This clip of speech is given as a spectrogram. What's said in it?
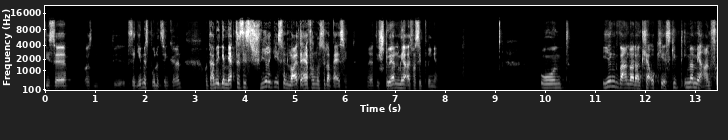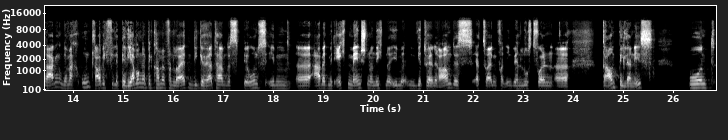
diese, was, das Ergebnis produzieren können. Und da haben wir gemerkt, dass es schwierig ist, wenn Leute einfach nur so dabei sind. Die stören mehr, als was sie bringen. Und irgendwann war dann klar, okay, es gibt immer mehr Anfragen. Wir haben unglaublich viele Bewerbungen bekommen von Leuten, die gehört haben, dass bei uns eben äh, Arbeit mit echten Menschen und nicht nur im, im, virtuellen Raum das Erzeugen von irgendwelchen lustvollen äh, Traumbildern ist. Und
